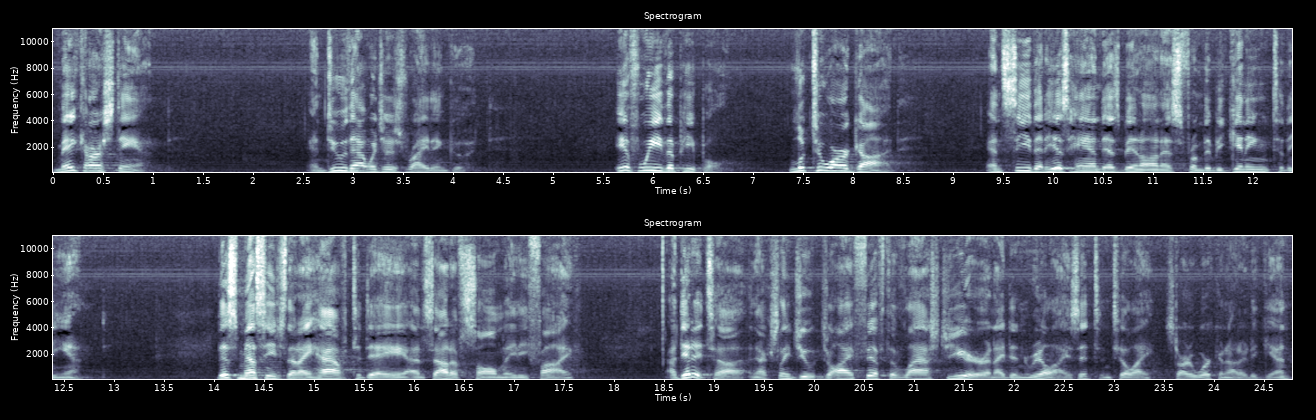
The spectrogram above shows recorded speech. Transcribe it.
make our stand and do that which is right and good. If we, the people, look to our God and see that His hand has been on us from the beginning to the end. This message that I have today, it's out of Psalm 85. I did it uh, actually July 5th of last year, and I didn't realize it until I started working on it again.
